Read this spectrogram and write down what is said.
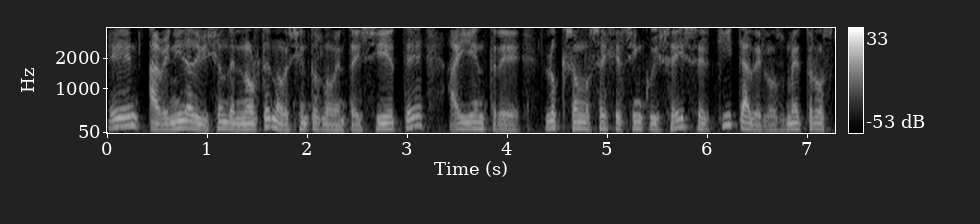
en Avenida División del Norte, 997, ahí entre lo que son los ejes 5 y 6, cerquita de los metros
